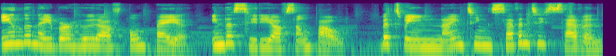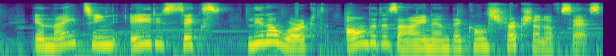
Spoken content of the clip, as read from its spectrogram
in the neighborhood of Pompeia, in the city of São Paulo. Between 1977 and 1986, Lina worked on the design and the construction of Sesc,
